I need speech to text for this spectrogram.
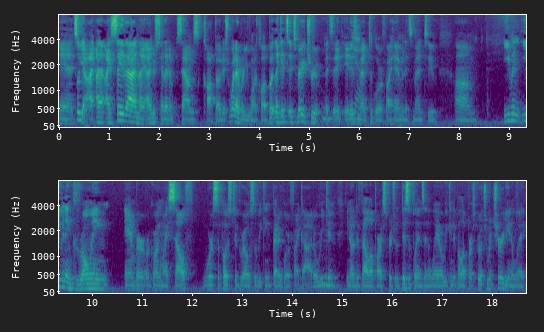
and so yeah, I, I, I say that, and I understand that it sounds cop outish, whatever you want to call it, but like it's it's very true. It's it, it is Yeah. meant to glorify Him, and it's meant to um, even even in growing Amber or growing myself. We're supposed to grow so we can better glorify God, or we can, you know, develop our spiritual disciplines in a way, or we can develop our spiritual maturity in a way.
